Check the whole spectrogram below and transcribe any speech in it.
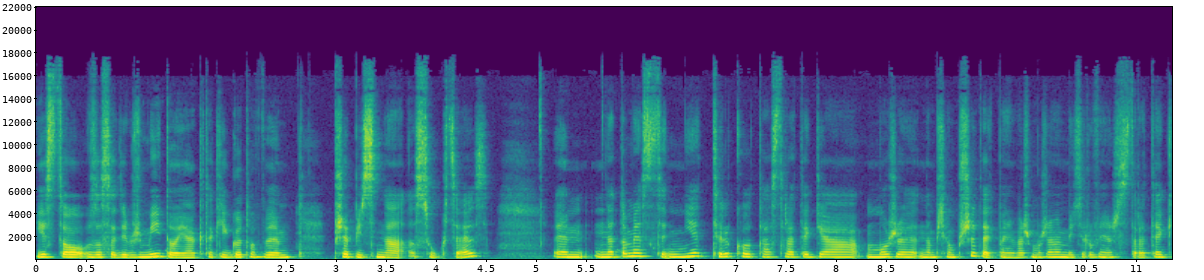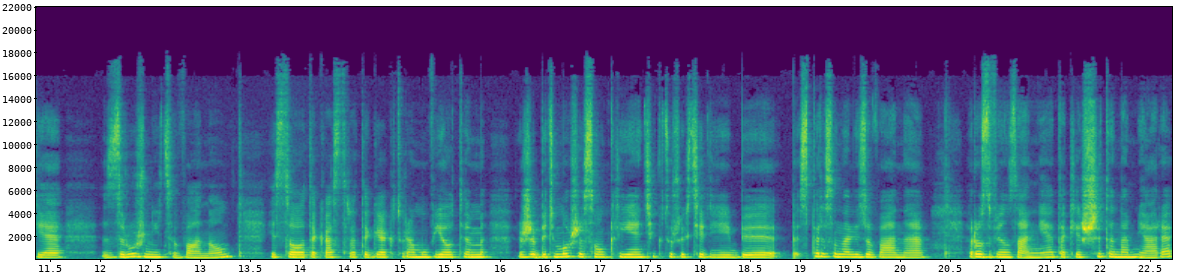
Jest to w zasadzie brzmi to jak taki gotowy przepis na sukces. Natomiast nie tylko ta strategia może nam się przydać, ponieważ możemy mieć również strategię zróżnicowaną. Jest to taka strategia, która mówi o tym, że być może są klienci, którzy chcieliby spersonalizowane rozwiązanie, takie szyte na miarę,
